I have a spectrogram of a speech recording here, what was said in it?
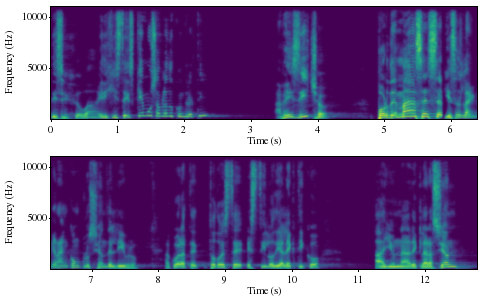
dice Jehová. Y dijisteis, ¿qué hemos hablado contra ti? Habéis dicho, por demás es... Y esa es la gran conclusión del libro. Acuérdate, todo este estilo dialéctico, hay una declaración,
